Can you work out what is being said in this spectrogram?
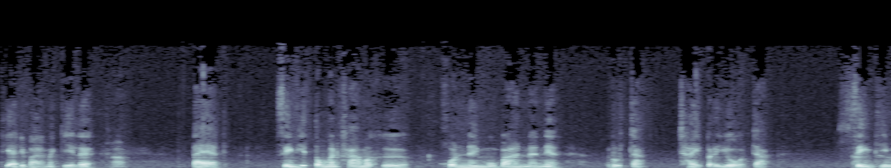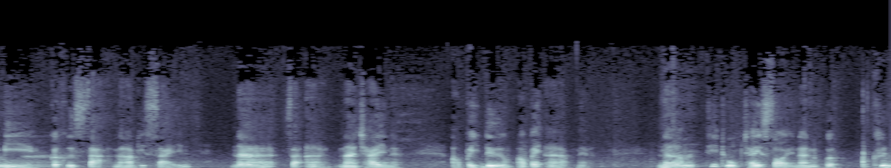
ที่อธิบายเมื่อกี้เลยครับ แต่สิ่งที่ตรงกันข้ามก็คือ คนในหมู่บ้านนั้นเนี่ย รู้จักใช้ประโยชน์จากสิ่งที่มีอ่าก็คือสระน้ำที่ใสน่าสะอาดน่าใช้นะเอาไปดื่มเอาไปอาบเนี่ย น้ำที่ถูกใช้สอยนั้นก็ขึ้น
